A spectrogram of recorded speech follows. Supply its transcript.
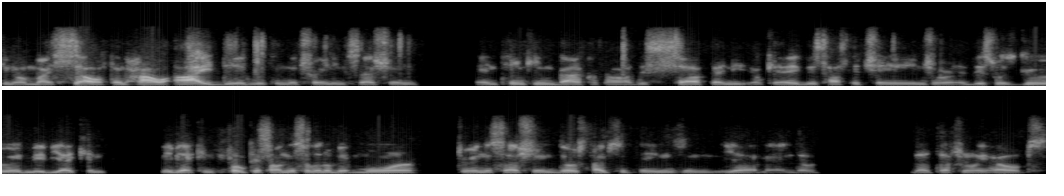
you know, myself and how I did within the training session, and thinking back like oh this sucked. I need okay this has to change or this was good. Maybe i can maybe i can focus on this a little bit more during the session. Those types of things and yeah man that, that definitely helps.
